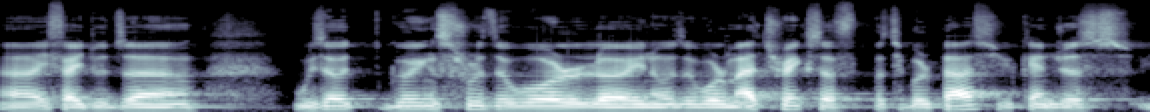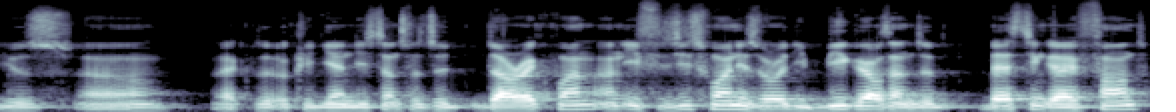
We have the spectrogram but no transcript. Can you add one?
uh, if I do the, without going through the whole, uh, you know, the whole matrix of possible paths, you can just use uh, like the Euclidean distance of the direct one. And if this one is already bigger than the best thing I found,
